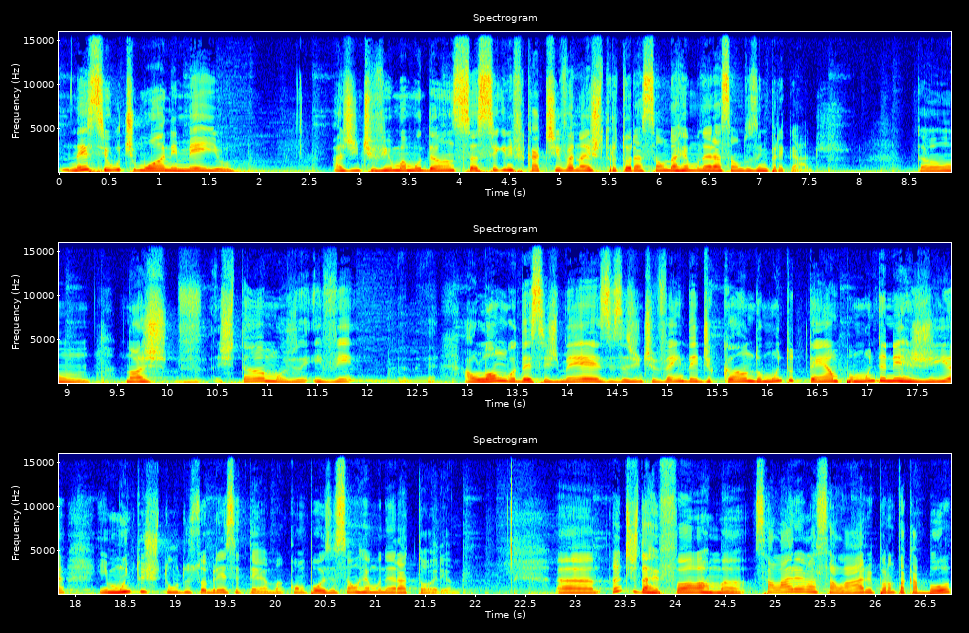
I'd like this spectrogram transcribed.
nesse último ano e meio, a gente viu uma mudança significativa na estruturação da remuneração dos empregados. Então, nós estamos e ao longo desses meses, a gente vem dedicando muito tempo, muita energia e muito estudo sobre esse tema, composição remuneratória. Uh, antes da reforma, salário era salário e pronto, acabou.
